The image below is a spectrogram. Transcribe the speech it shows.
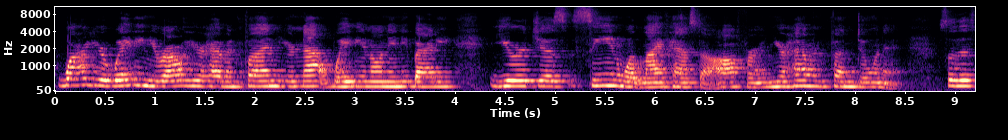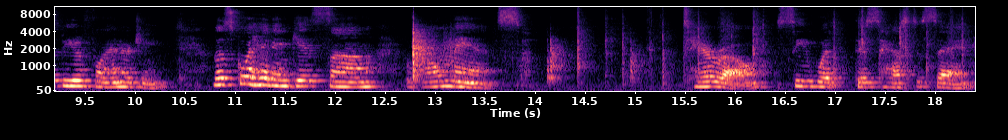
while you're waiting, you're out here having fun. You're not waiting on anybody. You're just seeing what life has to offer and you're having fun doing it. So this beautiful energy. Let's go ahead and get some romance tarot see what this has to say.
